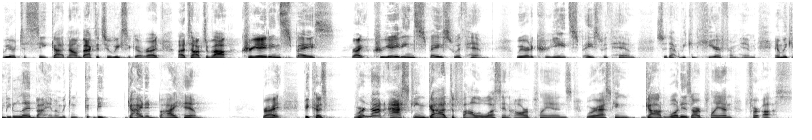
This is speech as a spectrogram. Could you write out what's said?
We are to seek God. Now, I'm back to two weeks ago, right? I talked about creating space, right? Creating space with Him. We are to create space with Him so that we can hear from Him and we can be led by Him and we can be guided by Him, right? Because we're not asking God to follow us in our plans. We're asking God, what is our plan for us?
